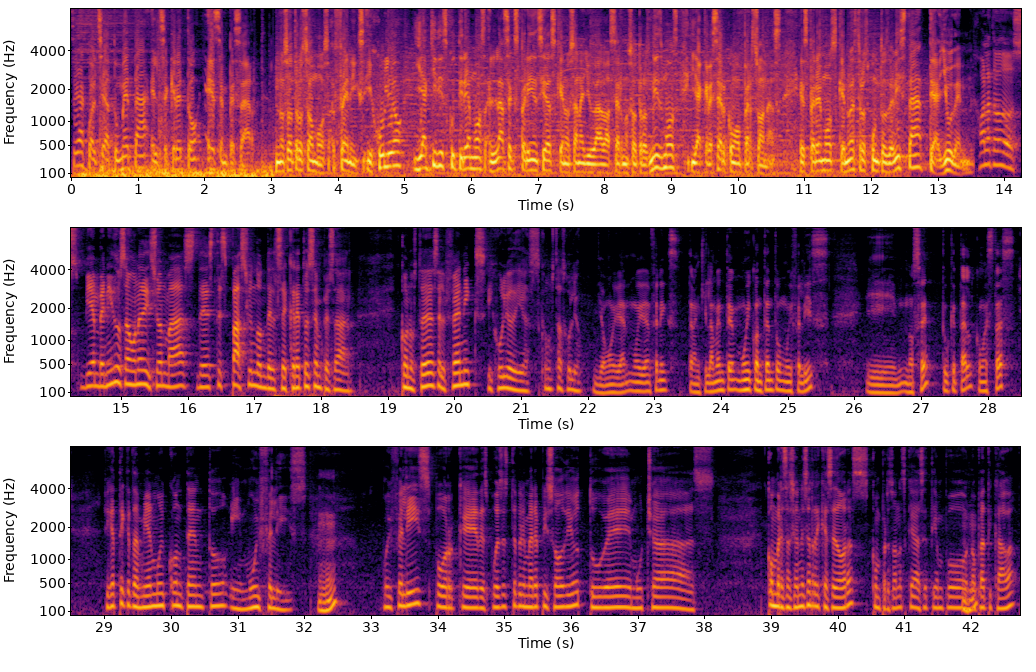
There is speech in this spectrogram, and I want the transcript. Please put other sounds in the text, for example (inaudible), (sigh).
Sea cual sea tu meta, el secreto es empezar. Nosotros somos Fénix y Julio y aquí discutiremos las experiencias que nos han ayudado a ser nosotros mismos y a crecer como personas. Esperemos que nuestros puntos de vista te ayuden. Hola a todos, bienvenidos a una edición más de este espacio en donde el secreto es empezar. Con ustedes el Fénix y Julio Díaz. ¿Cómo estás, Julio? Yo muy bien, muy bien, Fénix. Tranquilamente, muy contento, muy feliz. Y no sé, ¿tú qué tal? ¿Cómo estás? Fíjate que también muy contento y muy feliz. Muy feliz porque después de este primer episodio tuve muchas conversaciones enriquecedoras con personas que hace tiempo no platicaba.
